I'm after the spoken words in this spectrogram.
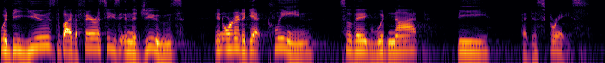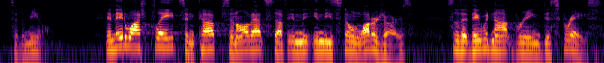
would be used by the Pharisees and the Jews in order to get clean so they would not be a disgrace to the meal. And they'd wash plates and cups and all that stuff in, the, in these stone water jars so that they would not bring disgrace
